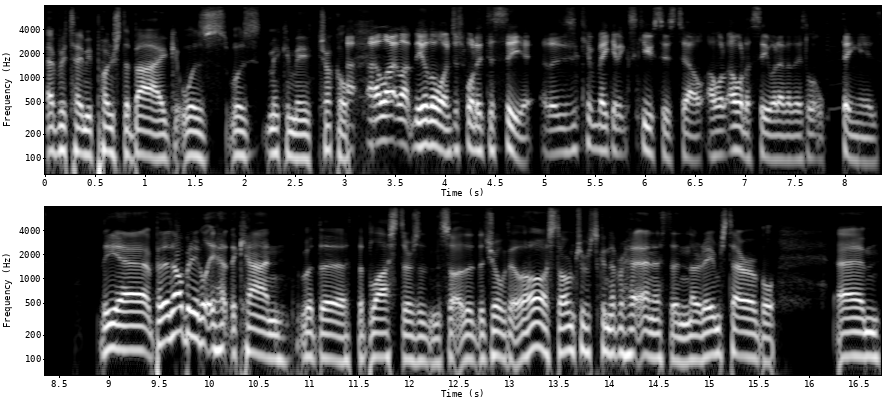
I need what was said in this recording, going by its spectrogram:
every time he punched the bag was was making me chuckle. I, I like like the other one. Just wanted to see it, and I just kept making excuses to. I want, I want to see whatever this little thing is. The uh, but they're not been able to hit the can with the, the blasters and sort of the, the joke that oh stormtroopers can never hit anything their aim's terrible. Um,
